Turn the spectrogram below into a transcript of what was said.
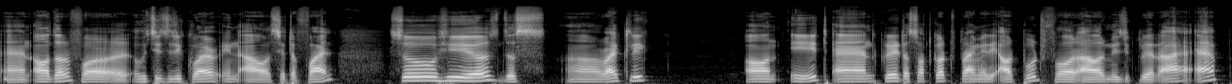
and other for which is required in our setup file. So here just uh, right click on it and create a shortcut primary output for our music player app.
